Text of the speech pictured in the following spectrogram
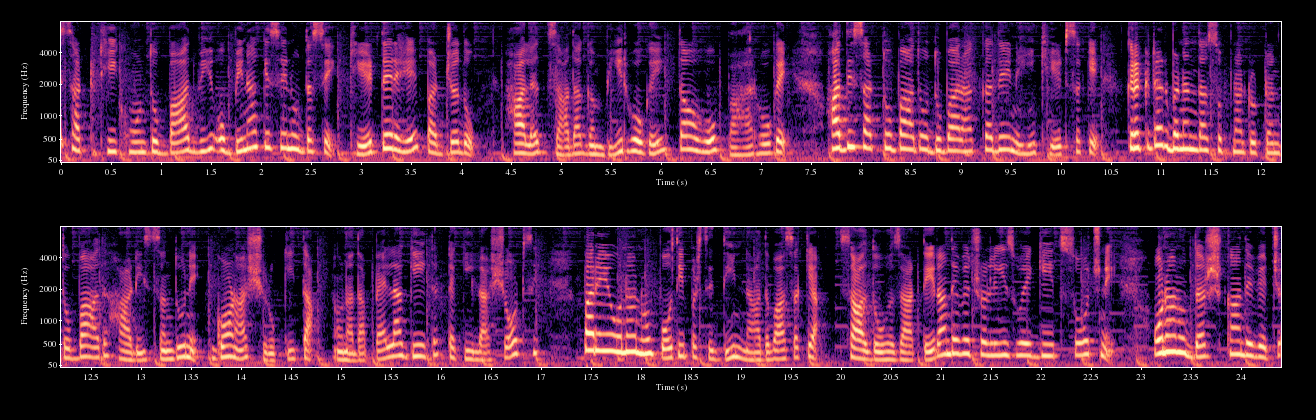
ਸੱਟ ਠੀਕ ਹੋਣ ਤੋਂ ਬਾਅਦ ਵੀ ਉਹ ਬਿਨਾਂ ਕਿਸੇ ਨੂੰ ਦੱਸੇ ਖੇਡਦੇ ਰਹੇ, ਪਰ ਜਦੋਂ ਹਾਲਤ ਜ਼ਿਆਦਾ ਗੰਭੀਰ ਹੋ ਗਈ ਤਾਂ ਉਹ ਬਾਹਰ ਹੋ ਗਏ। ਹਾਦੀ ਸੱਟ ਤੋਂ ਬਾਅਦ ਉਹ ਦੁਬਾਰਾ ਕਦੇ ਨਹੀਂ ਖੇਡ ਸਕੇ। ਕ੍ਰਿਕਟਰ ਬਣਨ ਦਾ ਸੁਪਨਾ ਟੁੱਟਣ ਤੋਂ ਬਾਅਦ ਹਾਰਡੀ ਸੰਧੂ ਨੇ ਗਾਉਣਾ ਸ਼ੁਰੂ ਕੀਤਾ। ਉਹਨਾਂ ਦਾ ਪਹਿਲਾ ਗੀਤ ਟਕੀਲਾ ਸ਼ਾਟ ਸੀ, ਪਰ ਇਹ ਉਹਨਾਂ ਨੂੰ ਬਹੁਤੀ ਪ੍ਰਸਿੱਧੀ ਨਾ ਦਿਵਾ ਸਕਿਆ। ਸਾਲ 2013 ਦੇ ਵਿੱਚ ਰਿਲੀਜ਼ ਹੋਏ ਗੀਤ ਸੋਚ ਨੇ ਉਹਨਾਂ ਨੂੰ ਦਰਸ਼ਕਾਂ ਦੇ ਵਿੱਚ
